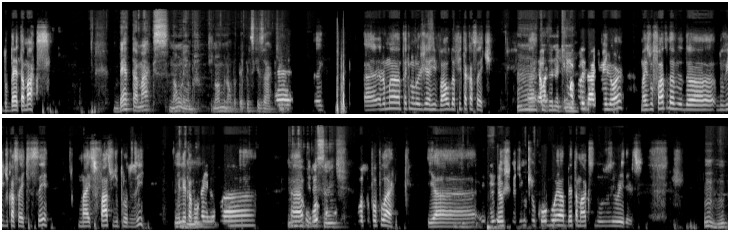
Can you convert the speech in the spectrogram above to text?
do Betamax. Betamax? Não lembro. De nome não, vou até pesquisar aqui. É, é, era uma tecnologia rival da fita cassete. Ah, ela tinha uma qualidade melhor, mas o fato da, da, do videocassete ser mais fácil de produzir, uhum. ele acabou ganhando a, a, hum, o, gosto, o, gosto, popular. E a, uhum. eu, eu, digo que o Kobo é a Betamax dos e-readers. Uhum.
